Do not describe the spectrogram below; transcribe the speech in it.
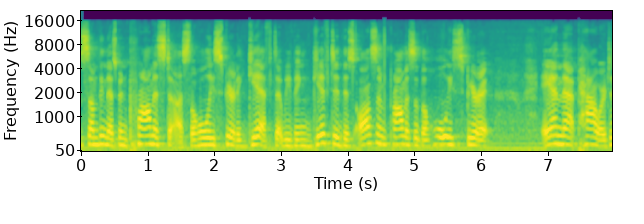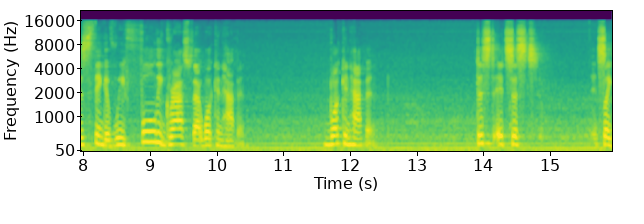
something that's been promised to us the holy spirit a gift that we've been gifted this awesome promise of the holy spirit and that power. Just think if we fully grasp that what can happen? What can happen? Just it's just it's like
